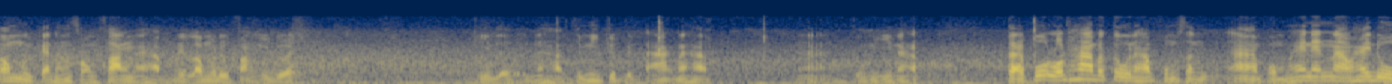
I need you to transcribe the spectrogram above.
ต้องเหมือนกันทั้งสองฝั่งนะครับ เดี๋ยวเรามาดูฝั่งนี้ด้วยนี่เลยนะครับ จะมีจุดเป็นอาร์คนะครับตรงนี้นะครับ แต่พวกรถ 5 ประตูนะครับ ผมสัญอ่าผมให้แนะนำให้ดู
